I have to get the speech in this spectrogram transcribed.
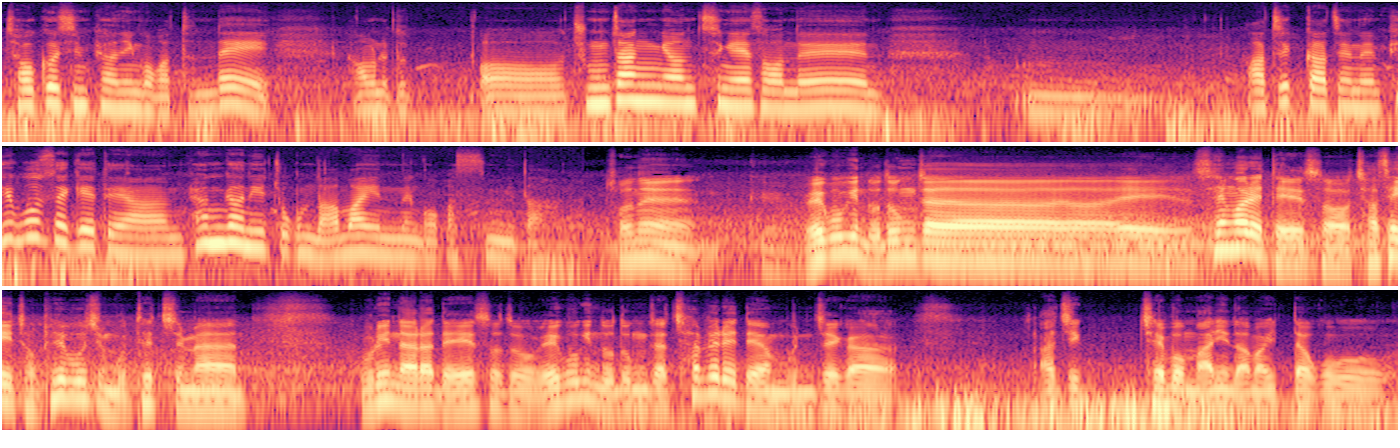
적으신 편인 것 같은데 아무래도 어, 중장년층에서는 음, 아직까지는 피부색에 대한 편견이 조금 남아 있는 것 같습니다. 저는 그 외국인 노동자의 생활에 대해서 자세히 접해보지 못했지만 우리나라 내에서도 외국인 노동자 차별에 대한 문제가 아직 제법 많이 남아 있다고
